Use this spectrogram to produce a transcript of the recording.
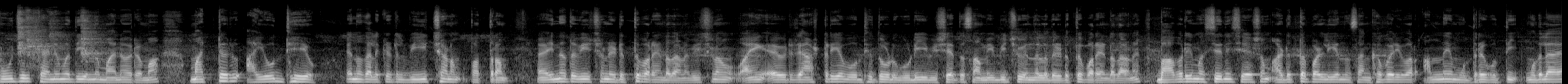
പൂജയ്ക്ക് അനുമതി എന്ന് മനോരമ മറ്റൊരു അയോധ്യയോ എന്ന തലക്കെട്ടിൽ വീക്ഷണം പത്രം. ഇന്നത്തെ വീക്ഷണം എടുത്തു പറയേണ്ടതാണ്. വീക്ഷണം ഒരു രാഷ്ട്രീയ ബോധ്യത്തോടു കൂടി ഈ വിഷയത്തെ സമീപിച്ചു എന്നുള്ളത് എടുത്തു പറയേണ്ടതാണ്. ബാബറി മസ്ജിദിന് ശേഷം അടുത്ത പള്ളി എന്ന സംഘപരിവാർ അന്നേ മുദ്രകുത്തി മുതലായ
